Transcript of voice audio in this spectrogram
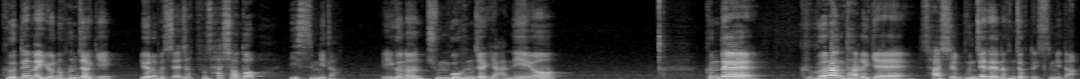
그것 때문에 이런 흔적이 여러분 새 제품 사셔도 있습니다. 이거는 중고 흔적이 아니에요. 근데 그거랑 다르게 사실 문제되는 흔적도 있습니다.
